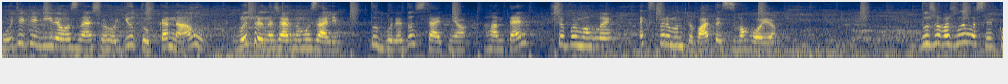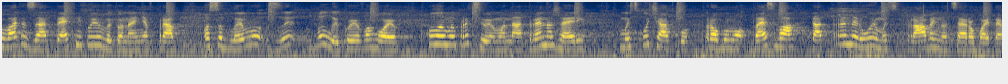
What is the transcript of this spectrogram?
будь-яке відео з нашого YouTube каналу в тренажерному залі. Тут буде достатньо гантель, щоб ви могли експериментувати з вагою. Дуже важливо слідкувати за технікою виконання вправ, особливо з великою вагою. Коли ми працюємо на тренажері, ми спочатку робимо без ваг та тренуємось правильно це робити.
